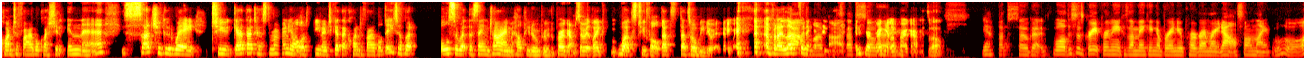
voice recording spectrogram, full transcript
quantifiable question in there is such a good way to get that testimonial or, you know, to get that quantifiable data, but also at the same time help you to improve the program. So it like works twofold. That's that's why we do it anyway. but I love yeah, putting I love it that. That's into so a regular good. program as well. Yeah, that's so good. Well, this is great for me because I'm making a brand new program right now. So I'm like, ooh,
